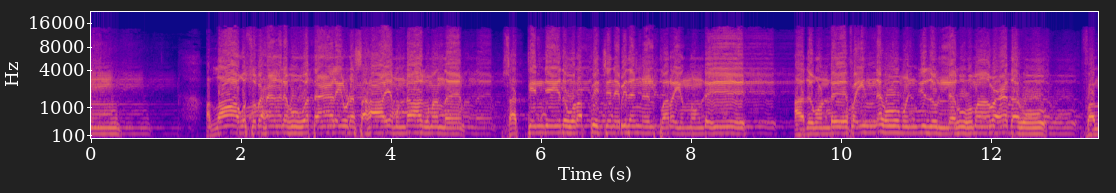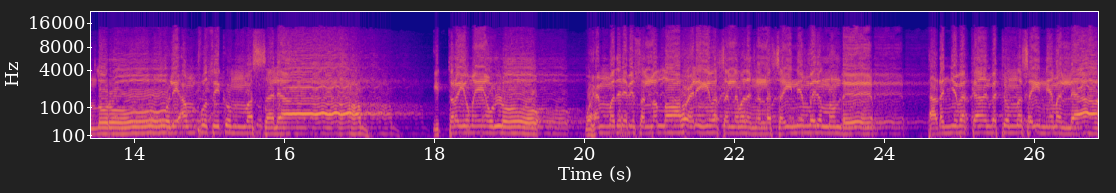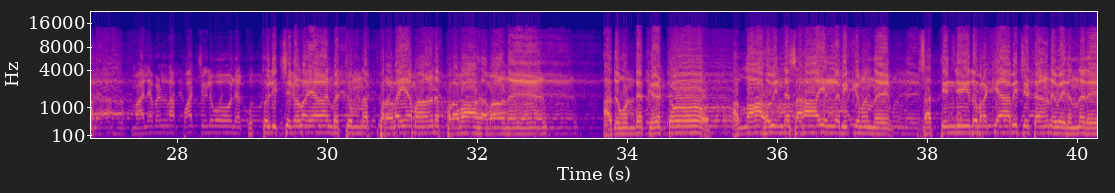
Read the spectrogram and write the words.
അള്ളാഹു സഹായമുണ്ടാകുമെന്ന് സഹായം ഉണ്ടാകുമെന്ന് സത്യം ചെയ്ത് ഉറപ്പിച്ച് നബിതങ്ങൾ പറയുന്നുണ്ട്. അതുകൊണ്ട് ഇത്രയുമേ ഉള്ളൂ. മുഹമ്മദ് നബി സല്ലാഹു അലൈഹി വസല്ലമ തങ്ങളുടെ സൈന്യം വരുന്നുണ്ട്. തടഞ്ഞു വെക്കാൻ പറ്റുന്ന സൈന്യമല്ല. മലവെള്ളപ്പാച്ചിൽ പോലെ കുത്തൊലിച്ചു കളയാൻ പറ്റുന്ന പ്രളയമാണ് പ്രവാഹമാണ്. അതുകൊണ്ട് കേട്ടോ അള്ളാഹുവിന്റെ സഹായം ലഭിക്കുമെന്ന് സത്യം ചെയ്ത് പ്രഖ്യാപിച്ചിട്ടാണ് വരുന്നത്.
